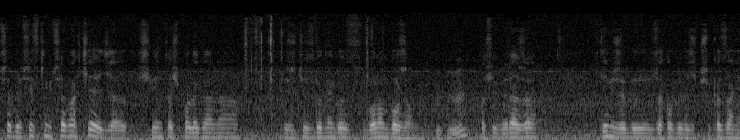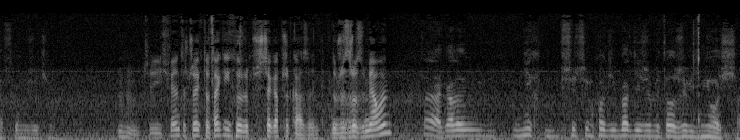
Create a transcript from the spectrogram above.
Przede wszystkim trzeba chcieć, a świętość polega na życiu zgodnego z wolą Bożą. Mhm. To się wyraża w tym, żeby zachowywać przykazania w swoim życiu. Mhm. Czyli święty człowiek to taki, który przestrzega przykazań. Dobrze zrozumiałem? Tak, ale niech przy czym chodzi bardziej, żeby to ożywić miłością.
